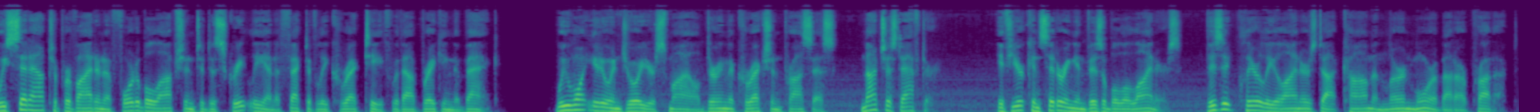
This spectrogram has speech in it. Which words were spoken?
We set out to provide an affordable option to discreetly and effectively correct teeth without breaking the bank. We want you to enjoy your smile during the correction process, not just after. If you're considering invisible aligners, visit clearlyaligners.com and learn more about our product.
